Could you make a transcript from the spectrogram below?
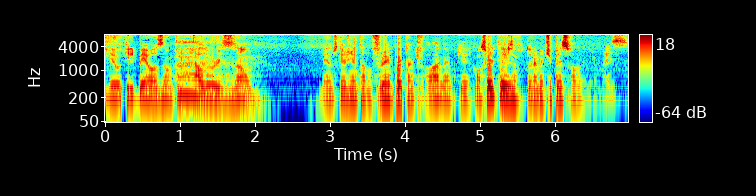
Deu aquele BOzão, aquele Ah. calorzão. Mesmo que a gente tá no frio, é importante falar, né? Porque Com certeza. futuramente o pessoal lembra. Mas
